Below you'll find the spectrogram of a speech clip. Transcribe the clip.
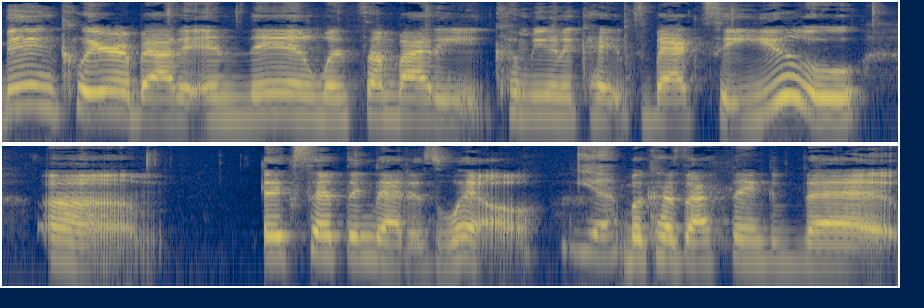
being clear about it and then when somebody communicates back to you, um, accepting that as well. Yeah. Because I think that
